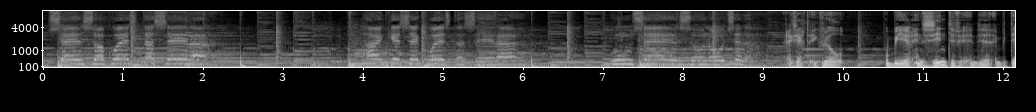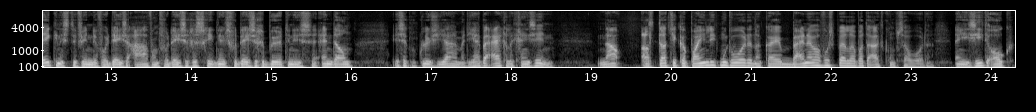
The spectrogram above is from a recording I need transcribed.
un senso a questa sera. Anche se questa sera un senso non ce l'ha. Hij zegt, ik wil proberen een zin te vinden, een betekenis te vinden voor deze avond, voor deze geschiedenis, voor deze gebeurtenissen. En dan is de conclusie, ja, maar die hebben eigenlijk geen zin. Nou, als dat je campagnelied moet worden, dan kan je bijna wel voorspellen wat de uitkomst zou worden. En je ziet ook,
